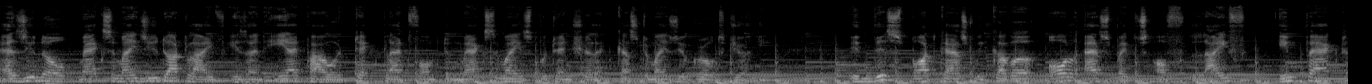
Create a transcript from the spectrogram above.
As you know, MaximizeU.life is an AI powered tech platform to maximize potential and customize your growth journey. In this podcast, we cover all aspects of life, impact,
